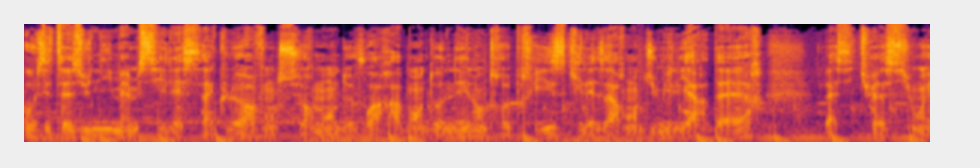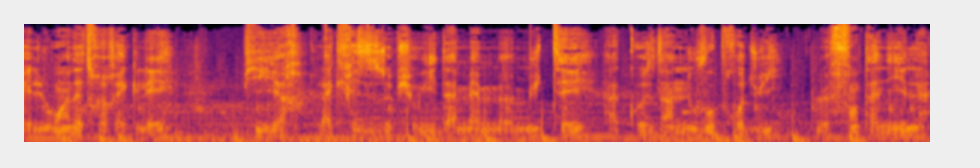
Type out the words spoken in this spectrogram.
Aux États-Unis, même si les Sackler vont sûrement devoir abandonner l'entreprise qui les a rendus milliardaires, la situation est loin d'être réglée. Pire, la crise des opioïdes a même muté à cause d'un nouveau produit, le fentanyl.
